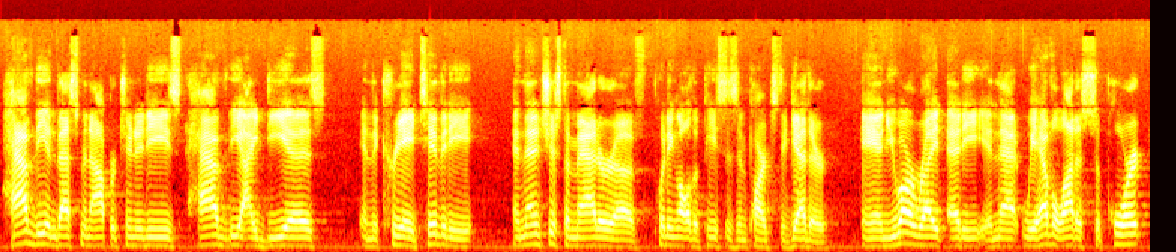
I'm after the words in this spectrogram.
have the investment opportunities, have the ideas and the creativity, and then it's just a matter of putting all the pieces and parts together. And you are right, Eddie, in that we have a lot of support,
